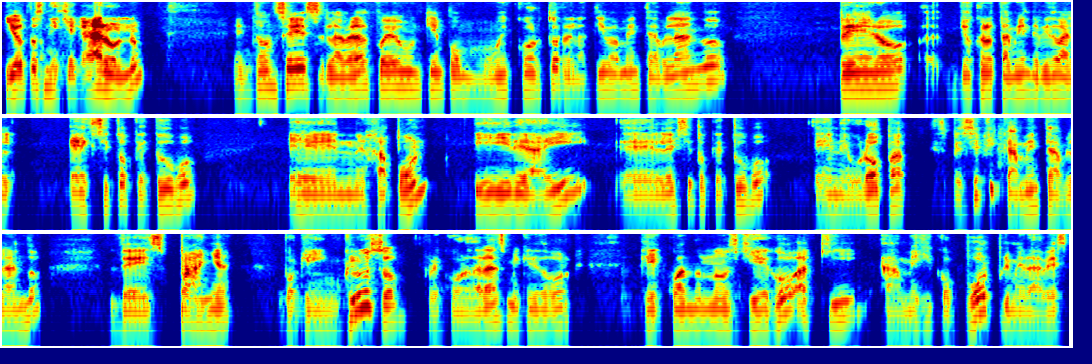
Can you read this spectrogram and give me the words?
y otros ni llegaron, ¿no? Entonces, la verdad fue un tiempo muy corto relativamente hablando, pero eh, yo creo también debido al éxito que tuvo en Japón y de ahí el éxito que tuvo en Europa, específicamente hablando de España, porque incluso recordarás, mi querido Ork, que cuando nos llegó aquí a México por primera vez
